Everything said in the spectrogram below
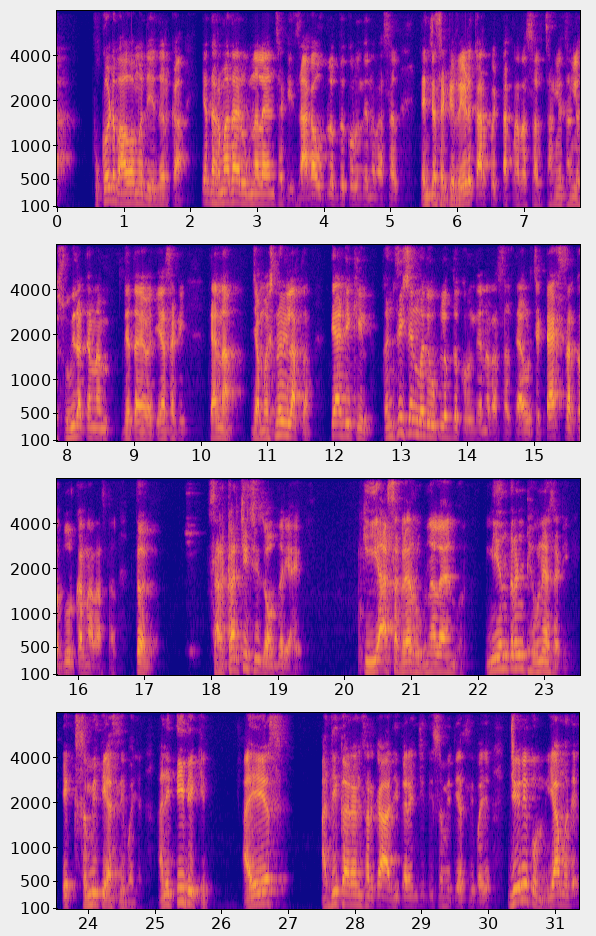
फुकट भावामध्ये जर का या धर्मादाय रुग्णालयांसाठी जागा उपलब्ध करून देणार असाल त्यांच्यासाठी रेड कार्पेट टाकणार असाल चांगल्या चांगल्या सुविधा त्यांना देता याव्यात. यासाठी त्यांना ज्या मशिनरी लागतात त्या देखील कन्सेशनमध्ये उपलब्ध करून देणार असाल त्यावरचे टॅक्स जर दूर करणार असाल. तर सरकारचीच ही जबाबदारी आहे की या सगळ्या रुग्णालयांवर नियंत्रण ठेवण्यासाठी एक समिती असली पाहिजे. आणि ती देखील आय ए एस अधिकाऱ्यांसारख्या अधिकाऱ्यांची ती समिती असली पाहिजे जेणेकरून यामध्ये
